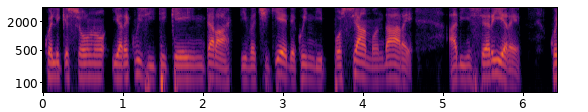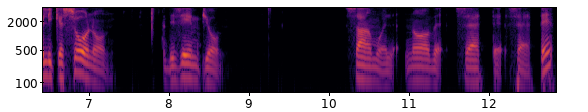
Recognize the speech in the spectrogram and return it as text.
quelli che sono i requisiti che Interactive ci chiede, quindi possiamo andare ad inserire quelli che sono, ad esempio, Samuel 977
